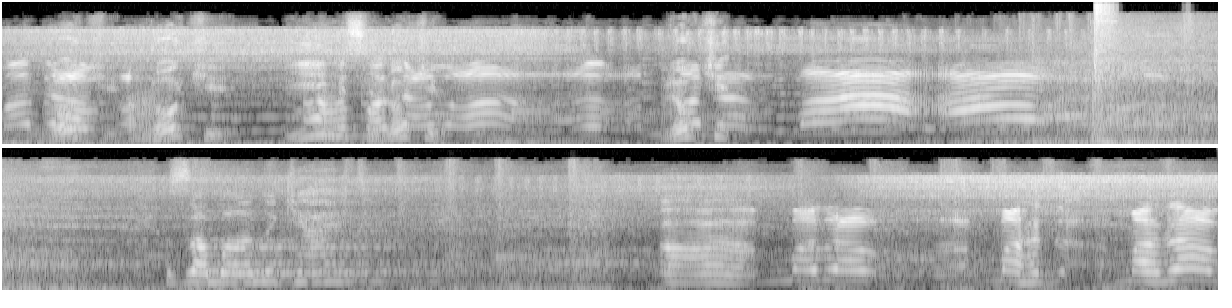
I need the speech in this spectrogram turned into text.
Madav. Rocky, Rocky. İyi misin Rocky? Rocky. Zamanı geldi. Madav. Madav.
